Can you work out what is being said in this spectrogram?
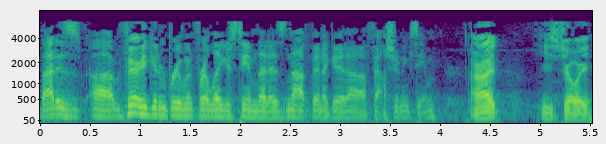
That is a very good improvement for a Lakers team that has not been a good uh, foul shooting team. All right, he's Joey.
